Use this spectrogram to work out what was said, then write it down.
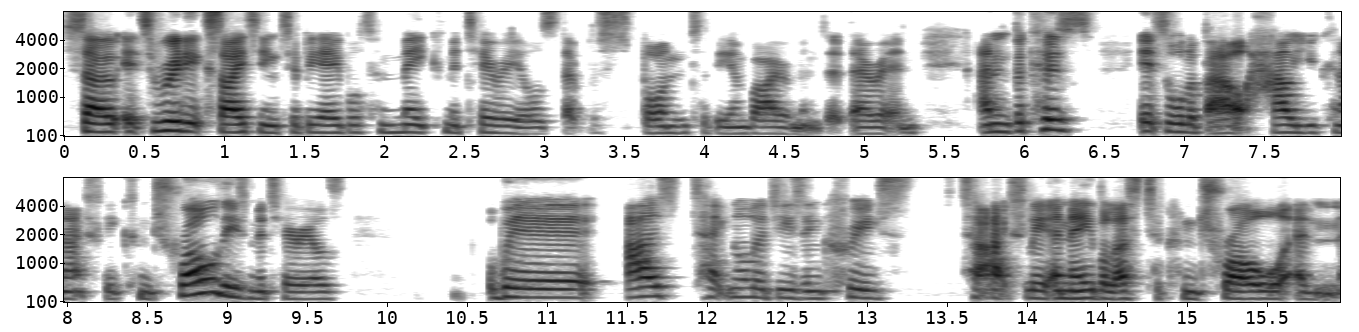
So it's really exciting to be able to make materials that respond to the environment that they're in. And because it's all about how you can actually control these materials, we're as technologies increase to actually enable us to control and,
